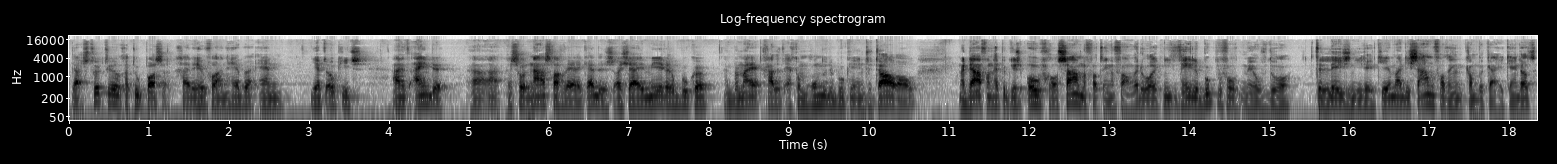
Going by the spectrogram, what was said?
ja, structureel gaat toepassen, ga je er heel veel aan hebben. En je hebt ook iets aan het einde, uh, een soort naslagwerk. Hè? Dus als jij meerdere boeken, en bij mij gaat het echt om honderden boeken in totaal al. Maar daarvan heb ik dus overal samenvattingen van. Waardoor ik niet het hele boek bijvoorbeeld mee hoef door te lezen iedere keer, maar die samenvatting kan bekijken. En dat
